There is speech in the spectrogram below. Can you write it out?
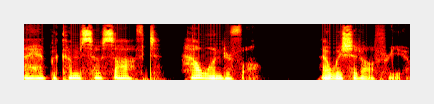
I have become so soft. How wonderful. I wish it all for you.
